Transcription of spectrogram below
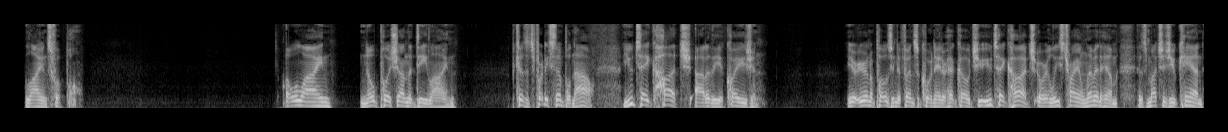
Lions football. O line, no push on the D line, because it's pretty simple now. You take Hutch out of the equation. You're, you're, an opposing defensive coordinator, head coach. You, you take Hutch, or at least try and limit him as much as you can.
